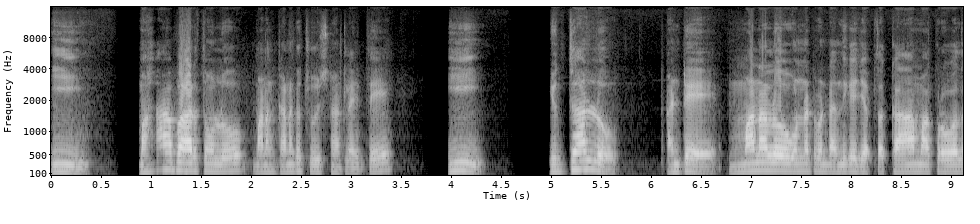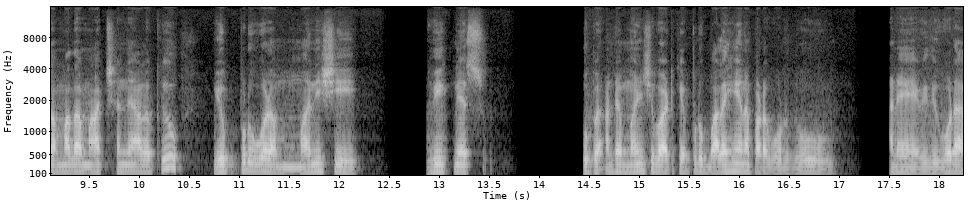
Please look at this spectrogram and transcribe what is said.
ఈ మహాభారతంలో మనం కనుక చూసినట్లయితే ఈ యుద్ధాల్లో అంటే మనలో ఉన్నటువంటి అందుకే చెప్తా కామ క్రోధ మద మాత్సన్యాలకు ఎప్పుడు కూడా మనిషి వీక్నెస్ చూప అంటే మనిషి వాటికి ఎప్పుడు బలహీన పడకూడదు అనే ఇది కూడా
